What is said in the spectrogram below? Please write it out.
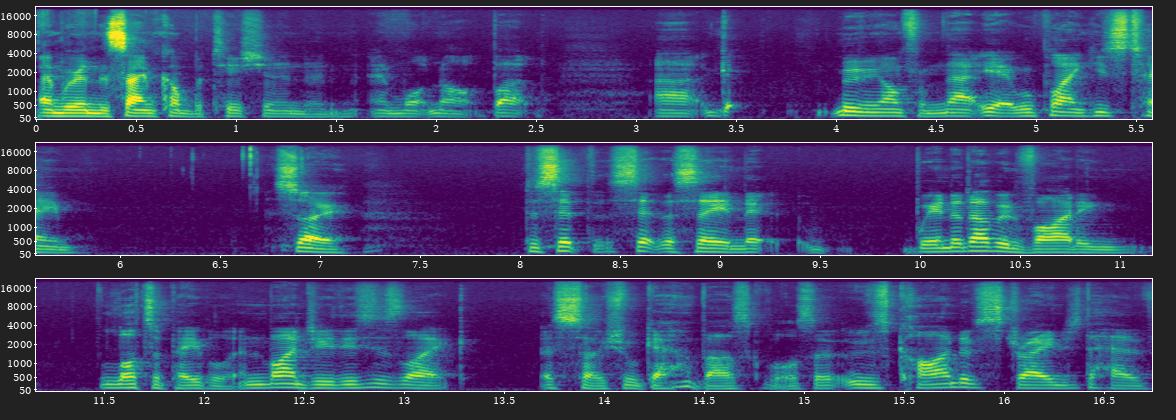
and we're in the same competition and, and whatnot. But uh, g- moving on from that, yeah, we're playing his team. So to set the, set the scene, we ended up inviting lots of people, and mind you, this is like a social game of basketball, so it was kind of strange to have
